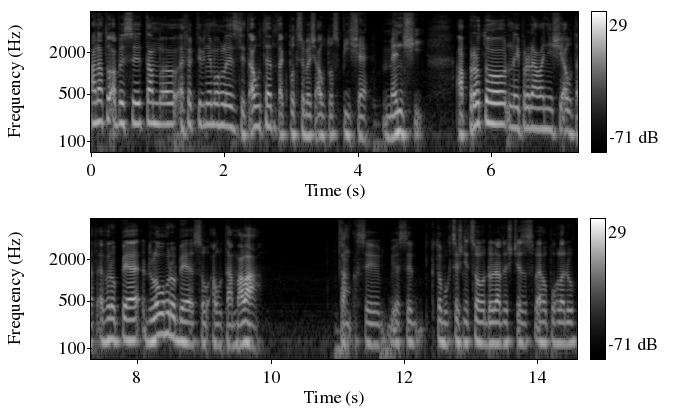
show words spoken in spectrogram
A na to, aby si tam eh, efektivně mohl jezdit autem, tak potřebuješ auto spíše menší. A proto nejprodávanější auta v Evropě dlouhodobě jsou auta malá. Tam tak. asi, jestli k tomu chceš něco dodat ještě ze svého pohledu.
